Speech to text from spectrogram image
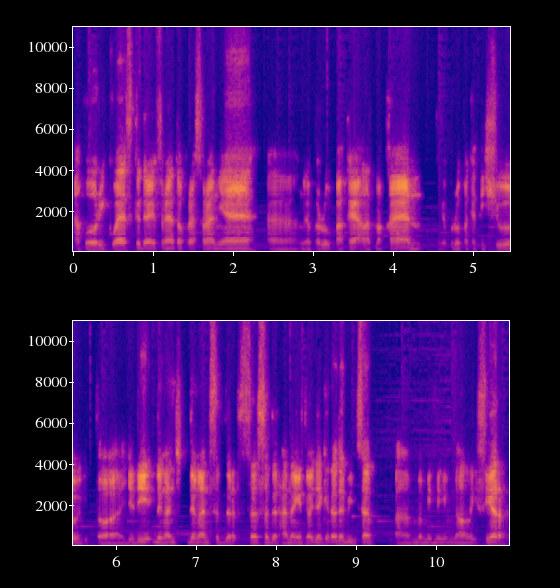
aku request ke drivernya atau ke restorannya eh, nggak uh, perlu pakai alat makan nggak perlu pakai tisu gitu. Jadi dengan dengan seder, sesederhana itu aja kita udah bisa uh, meminimalisir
